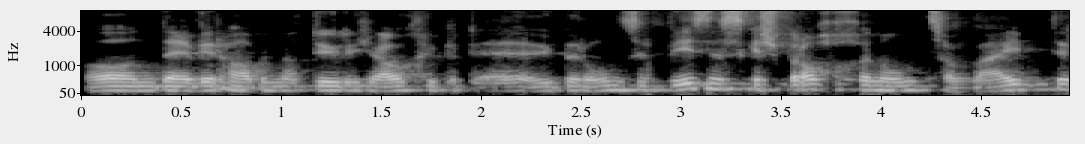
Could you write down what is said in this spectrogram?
Und äh, wir haben natürlich auch über, äh, über unser Business gesprochen und so weiter.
